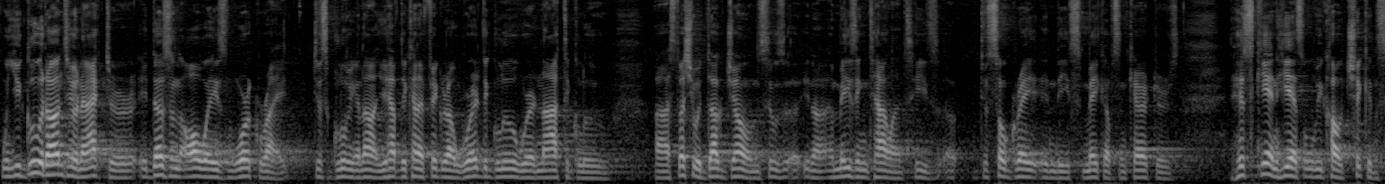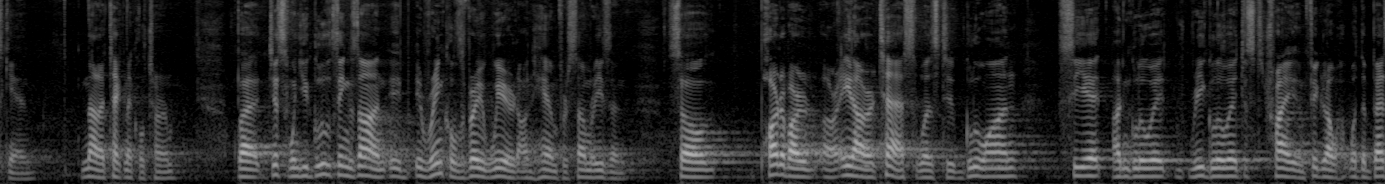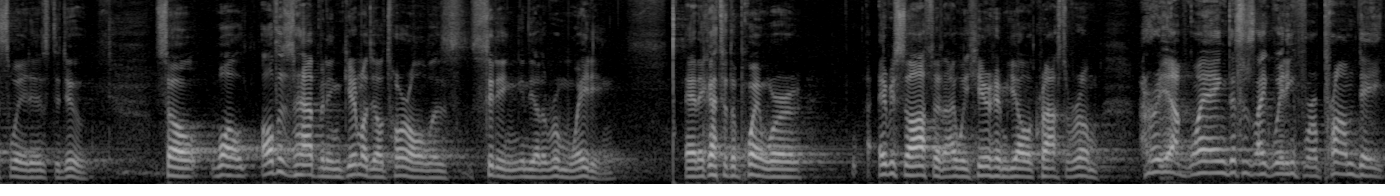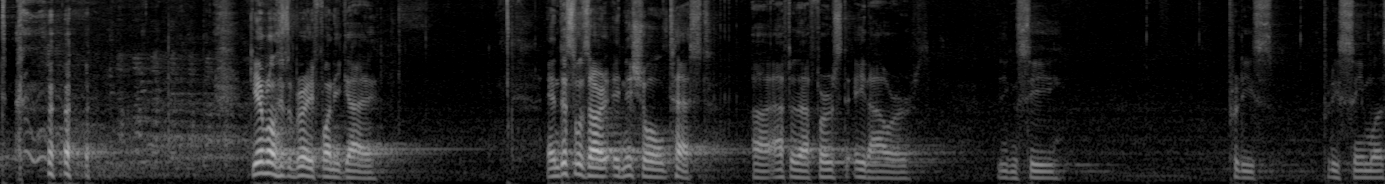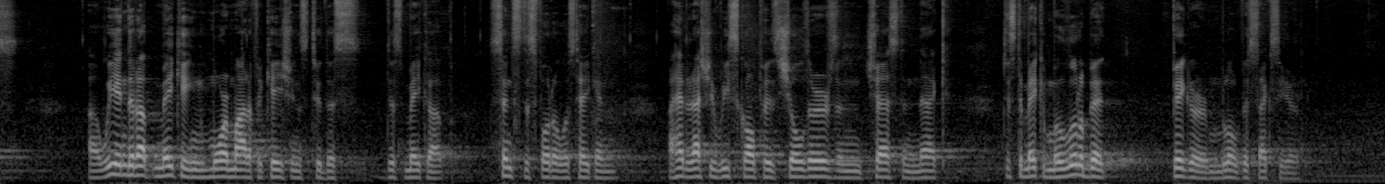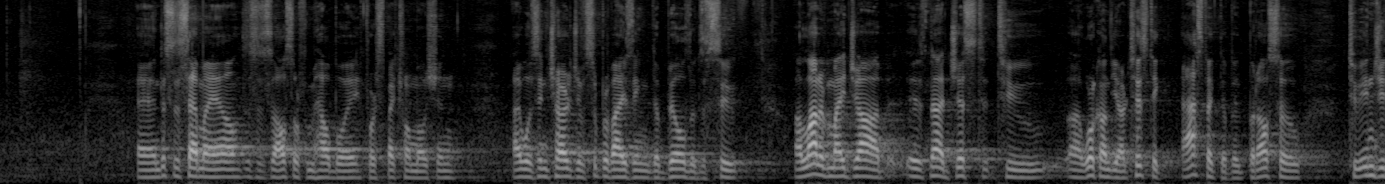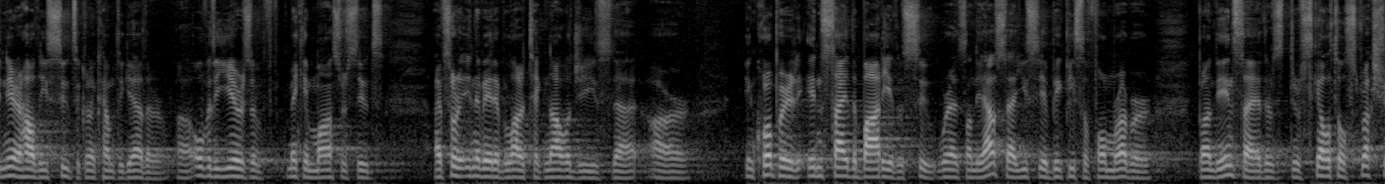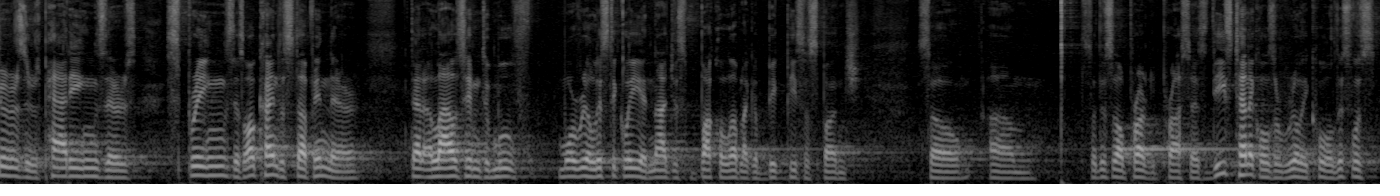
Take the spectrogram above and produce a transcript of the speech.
when you glue it onto an actor, it doesn't always work right, just gluing it on. You have to kind of figure out where to glue, where not to glue, uh, especially with Doug Jones, who's, uh, you know, amazing talent. He's uh, just so great in these makeups and characters. His skin, he has what we call chicken skin not a technical term. But just when you glue things on, it, it, wrinkles very weird on him for some reason. So part of our, our eight hour test was to glue on, see it, unglue it, re-glue it, just to try and figure out what the best way it is to do. So while all this is happening, Guillermo del Toro was sitting in the other room waiting. And it got to the point where every so often I would hear him yell across the room, Hurry up, Wang, this is like waiting for a prom date. Guillermo is a very funny guy. And this was our initial test uh, after that first eight hours. You can see pretty, pretty seamless. Uh, we ended up making more modifications to this, this makeup since this photo was taken. I had to actually resculpt his shoulders and chest and neck just to make him a little bit bigger, and a little bit sexier. And this is Sammael. This is also from Hellboy for Spectral Motion. I was in charge of supervising the build of the suit. A lot of my job is not just to uh, work on the artistic aspect of it, but also to engineer how these suits are going to come together. Uh, over the years of making monster suits, I've sort of innovated a lot of technologies that are incorporated inside the body of the suit. Whereas on the outside, you see a big piece of foam rubber, but on the inside, there's, there's skeletal structures, there's paddings, there's springs, there's all kinds of stuff in there that allows him to move more realistically and not just buckle up like a big piece of sponge. So, um, so this is all part of the process. These tentacles are really cool. This was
